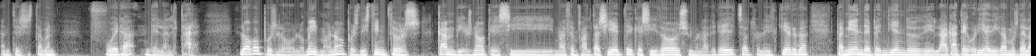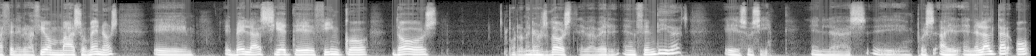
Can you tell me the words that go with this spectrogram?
Antes estaban fuera del altar. Luego, pues lo, mismo, ¿no? Pues distintos cambios, ¿no? Que si no hacen falta siete, que si dos, uno a la derecha, otro a la izquierda. También dependiendo de la categoría, digamos, de la celebración, más o menos. Eh, velas, siete, cinco, dos, por lo menos dos debe haber encendidas, eso sí, en las eh, pues en el altar o,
